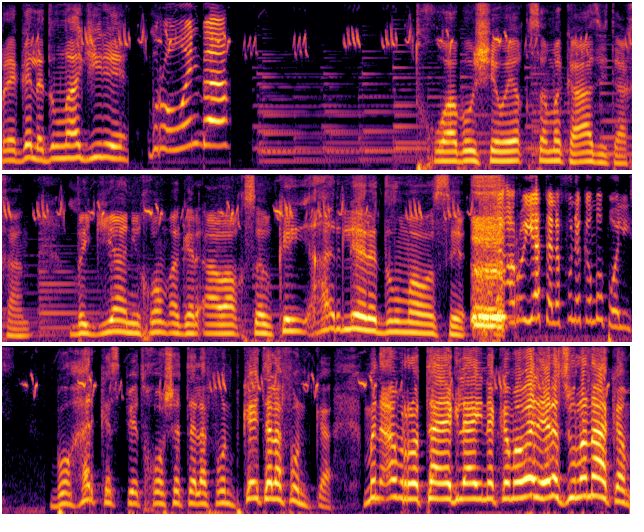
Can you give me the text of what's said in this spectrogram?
ڕێگە لە دڵ ناگیرێ. بڕۆ ون بە. تخوا بەو شێوەیە قسە مەکە ئازیتا خان بە گیانی خۆم ئەگەر ئاوا قسە بکەی هەر لێرە دڵم ئەوەسێ. جا ئەڕۆی یا تەلەفون ئەکەم بۆ پۆلیس. بۆ هەر کەس پێت خۆشە تەلەفون بکەی تەلەفون بکە من ئەمڕۆ تا یەکلایی نەکەمەوە لێرە جوڵە ناکەم.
